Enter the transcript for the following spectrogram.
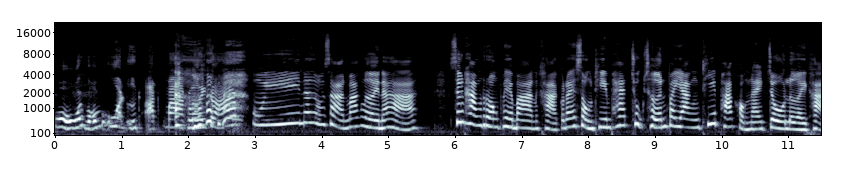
โอ้ยผมอ้วนอึดอัดมากเลยครับ อุ้ยน่าสงสารมากเลยนะคะ ซึ่งทางโรงพยาบาลค่ะ ก็ได้ส่งทีมแพทย์ฉุกเฉินไปยังที่พักของนายโจเลยค่ะ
